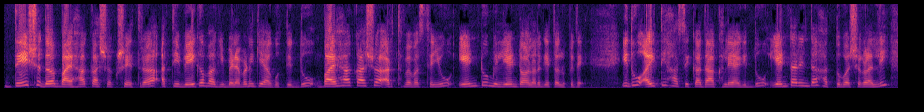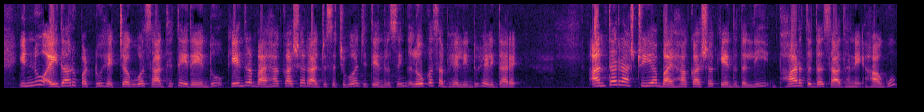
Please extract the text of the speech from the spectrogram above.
ದೇಶದ ಬಾಹ್ಯಾಕಾಶ ಕ್ಷೇತ್ರ ಅತಿ ವೇಗವಾಗಿ ಬೆಳವಣಿಗೆಯಾಗುತ್ತಿದ್ದು, ಬಾಹ್ಯಾಕಾಶ ಅರ್ಥವ್ಯವಸ್ಥೆಯು ಎಂಟು ಮಿಲಿಯನ್ ಡಾಲರ್ಗೆ ತಲುಪಿದೆ. ಇದು ಐತಿಹಾಸಿಕ ದಾಖಲೆಯಾಗಿದ್ದು, ಎಂಟರಿಂದ ಹತ್ತು ವರ್ಷಗಳಲ್ಲಿ ಇನ್ನೂ ಐದಾರು ಪಟ್ಟು ಹೆಚ್ಚಾಗುವ ಸಾಧ್ಯತೆ ಇದೆ ಎಂದು ಕೇಂದ್ರ ಬಾಹ್ಯಾಕಾಶ ರಾಜ್ಯ ಸಚಿವ ಜಿತೇಂದ್ರ ಸಿಂಗ್ ಲೋಕಸಭೆಯಲ್ಲಿಂದು ಹೇಳಿದ್ದಾರೆ. ಅಂತಾರಾಷ್ಟೀಯ ಬಾಹ್ಯಾಕಾಶ ಕೇಂದ್ರದಲ್ಲಿ ಭಾರತದ ಸಾಧನೆ ಹಾಗೂ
